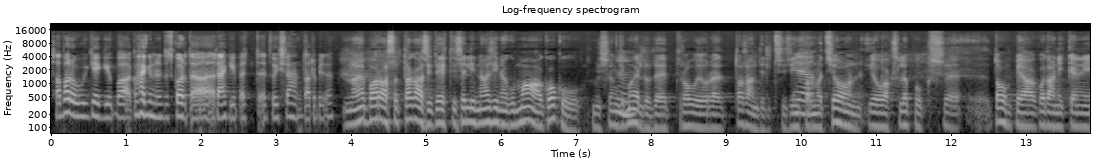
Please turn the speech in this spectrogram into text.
saab aru, kui keegi juba kahekümnendat korda räägib, et, et võiks vähem tarbida. no ja paar aastat tagasi tehti selline asi nagu maakogu, mis ongi mm. mõeldud, et rohujuure tasandilt siis informatsioon yeah. jõuaks lõpuks eh, Toompea kodanikeni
